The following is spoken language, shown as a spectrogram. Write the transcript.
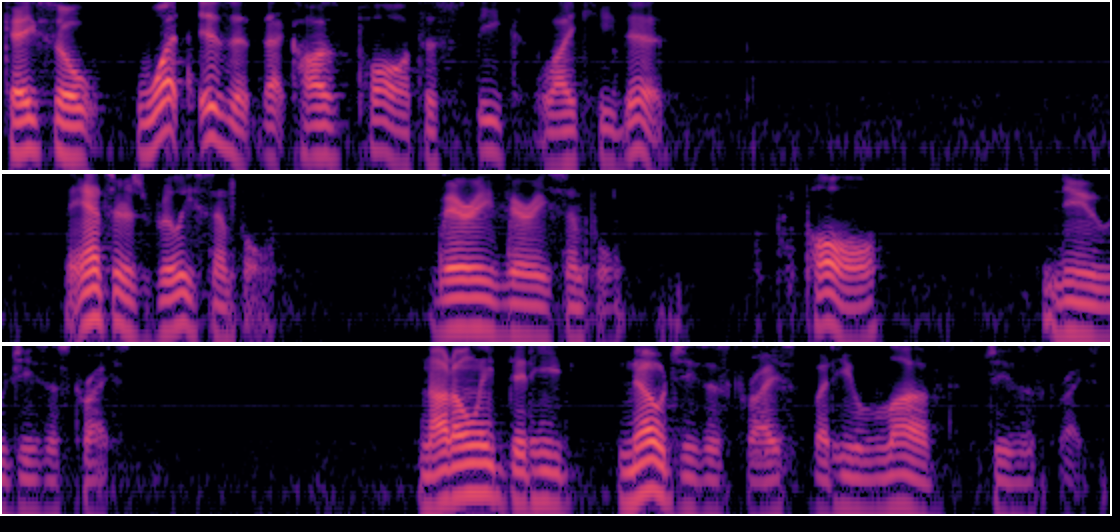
Okay, so what is it that caused Paul to speak like he did? The answer is really simple. Very, very simple. Paul knew Jesus Christ. Not only did he know Jesus Christ, but he loved Jesus Christ.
